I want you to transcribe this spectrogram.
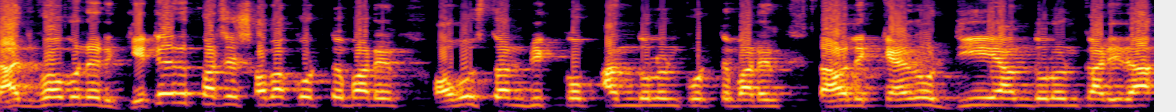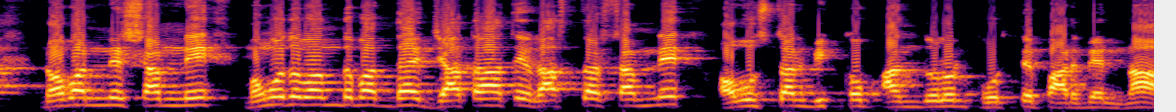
রাজভবনের গেটের পাশে সভা করতে পারেন, অবস্থান বিক্ষোভ আন্দোলন করতে পারেন, তাহলে কেন ডিএ আন্দোলনকারীরা নবান্নের সামনে, মমতা বন্দ্যোপাধ্যায় যাতায়াতের রাস্তার সামনে অবস্থান বিক্ষোভ আন্দোলন করতে পারবেন না?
